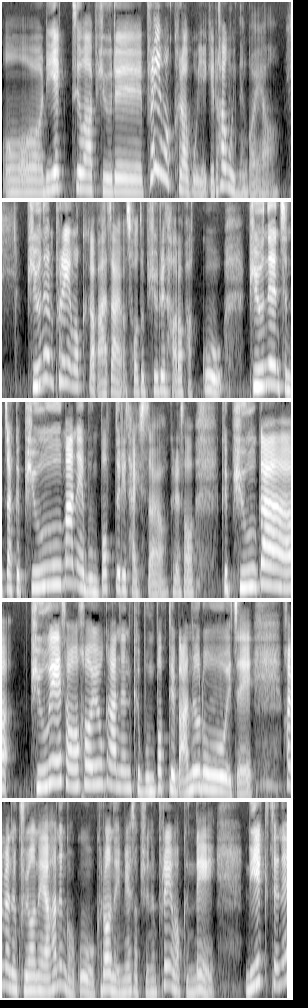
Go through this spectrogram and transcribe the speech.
어 React와 Vue를 framework라고 얘기를 하고 있는 거예요. 뷰는 프레임워크가 맞아요. 저도 뷰를 다뤄봤고 뷰는 진짜 그 뷰만의 문법들이 다 있어요. 그래서 그 Vue가 Vue에서 허용하는 그 문법들만으로 이제 화면을 구현해야 하는 거고 그런 의미에서 뷰는 프레임워크인데 리액트는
